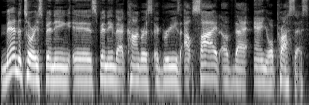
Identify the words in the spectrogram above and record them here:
Mandatory spending is spending that Congress agrees outside of that annual process.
